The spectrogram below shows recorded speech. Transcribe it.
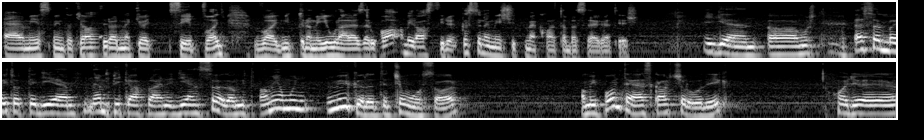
elmész, mint hogyha azt írod neki, hogy szép vagy, vagy mit tudom én, jól áll ez a ruha, amire azt írja, hogy köszönöm, és itt meghalt a beszélgetés. Igen, uh, most eszembe jutott egy ilyen, nem pick-up line, egy ilyen szöveg, amit, ami amúgy működött egy csomószor, ami pont ehhez kapcsolódik, hogy ö,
